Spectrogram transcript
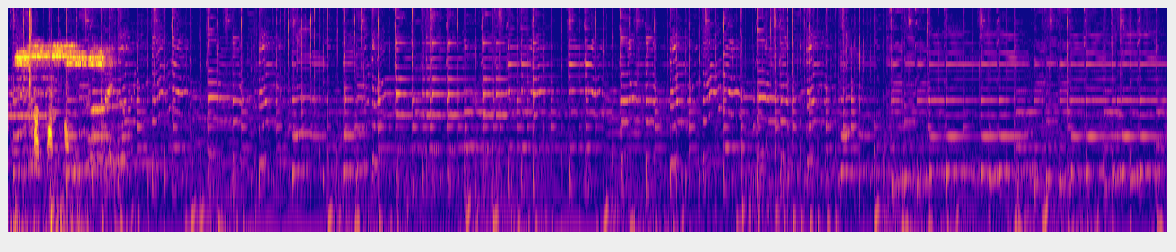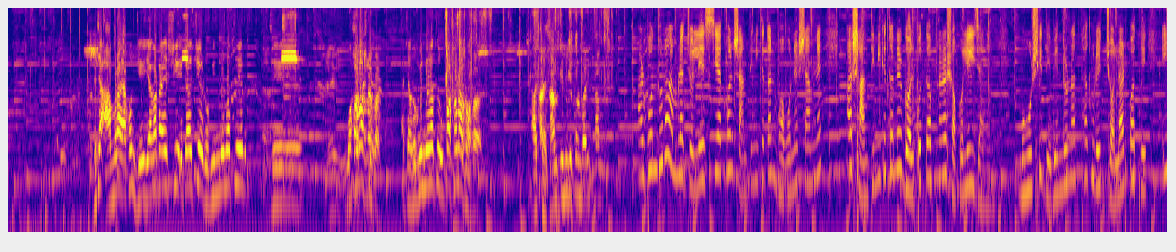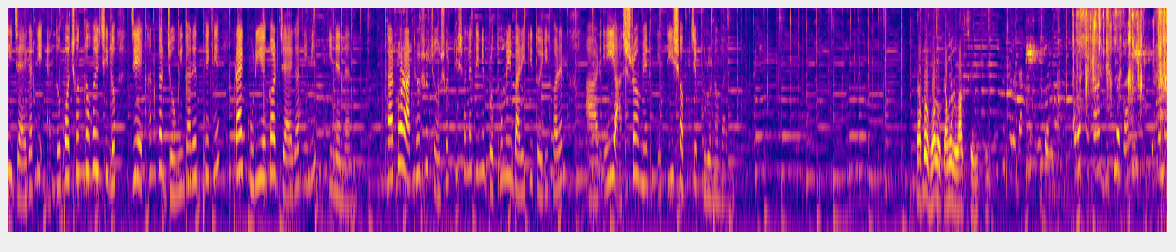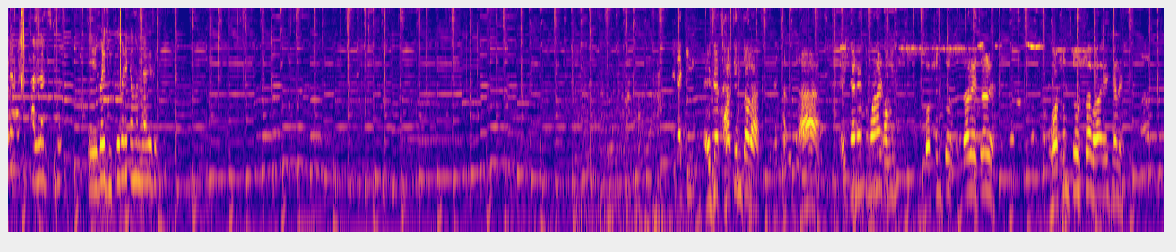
সব গাছ ছাড়িয়ে আচ্ছা আমরা এখন যেই জায়গাটা এসেছি এটা হচ্ছে রবীন্দ্রনাথের যে বসবাস তো? আচ্ছা রবীন্দ্রনাথের উপাসনা ঘর আচ্ছা আচ্ছা। শান্তিনিকেতন বাড়ির সামনে আর বন্ধুরা আমরা চলে এসেছি এখন শান্তিনিকেতন ভবনের সামনে। আর শান্তিনিকেতনের গল্প তো আপনারা সকলেই জানেন। মহর্ষি দেবেন্দ্রনাথ ঠাকুরের চলার পথে এই জায়গাটি এত পছন্দ হয়েছিল যে এখানকার জমিদারের থেকে প্রায় কুড়ি একর জায়গা তিনি কিনে নেন। তারপর আঠেরোশো চৌষট্টি সালে তিনি প্রথম এই বাড়িটি তৈরি করেন আর এই আশ্রমের এটি সবচেয়ে পুরনো বাড়ি। তারপর বলো কেমন লাগছে? অবশ্যই দ্বিতীয়বার প্রথমবারে আমার খুব ভালো লাগছিল। এবারে দ্বিতীয়বারে কেমন লাগে দেখি এটা ছাতিমতলা। হ্যাঁ এইখানে তোমার বসন্ত চলে চলে বসন্ত উৎসব হয় এইখানে।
